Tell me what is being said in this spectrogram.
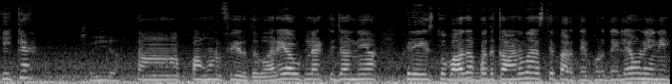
ਠੀਕ ਹੈ? ਸਹੀ ਆ। ਤਾਂ ਆਪਾਂ ਹੁਣ ਫਿਰ ਦੁਬਾਰੇ ਆਊਟਲੈਟ ਜਾਂਦੇ ਆ ਫਿਰ ਇਸ ਤੋਂ ਬਾਅਦ ਆਪਾਂ ਦੁਕਾਨ ਵਾਸਤੇ ਪਰਦੇ ਪੁਰਦੇ ਲਿਆਉਣੇ ਨੇ।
